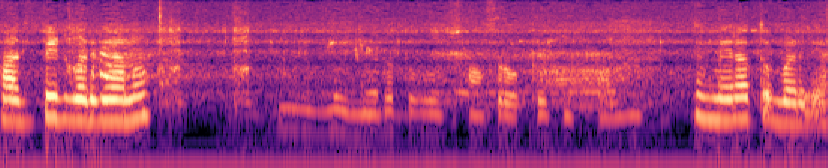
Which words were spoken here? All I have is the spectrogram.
heart beat बढ़ गया ना। मेरा तो वो सांस रोक के मेरा तो बढ़ गया।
